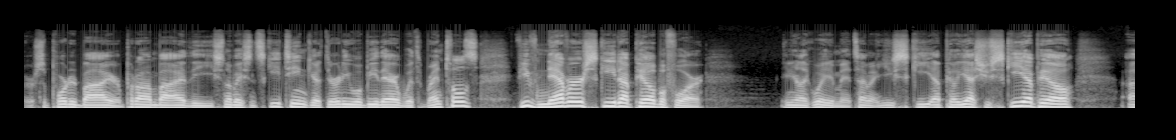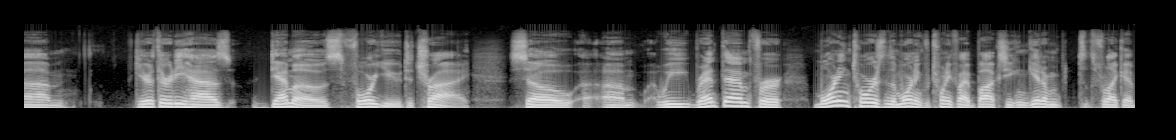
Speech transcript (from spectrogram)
or supported by or put on by the Snow Basin Ski Team. Gear 30 will be there with rentals. If you've never skied uphill before, and you're like, wait a minute, time out. You ski uphill? Yes, you ski uphill. Um, Gear 30 has demos for you to try. So uh, um, we rent them for morning tours in the morning for 25 bucks. You can get them for like a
